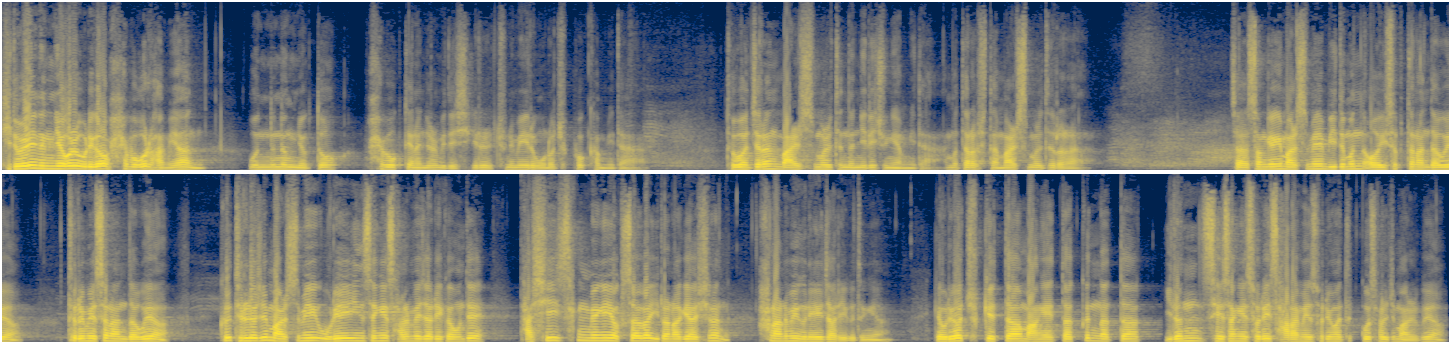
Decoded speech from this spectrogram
기도의 능력을 우리가 회복을 하면 웃는 능력도 회복되는 줄 믿으시기를 주님의 이름으로 축복합니다. 두 번째는 말씀을 듣는 일이 중요합니다. 한번 따라합시다. 말씀을 들어라. 자, 성경의 말씀에 믿음은 어디서부터 난다고요? 들음에서 난다고요? 그 들려진 말씀이 우리의 인생의 삶의 자리 가운데 다시 생명의 역사가 일어나게 하시는 하나님의 은혜의 자리거든요. 그러니까 우리가 죽겠다, 망했다, 끝났다, 이런 세상의 소리, 사람의 소리만 듣고 살지 말고요.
